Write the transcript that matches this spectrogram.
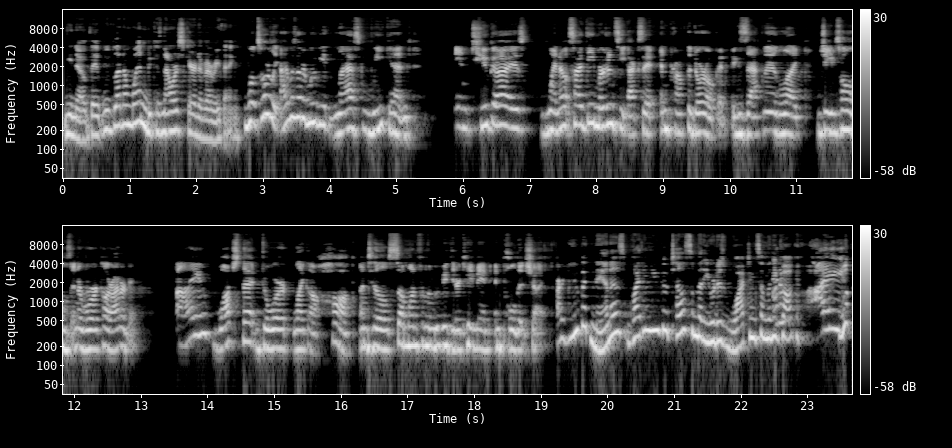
you know, they we've let them win because now we're scared of everything. Well, totally. I was at a movie last weekend, and two guys went outside the emergency exit and propped the door open, exactly like James Holmes in Aurora, Colorado did. I watched that door like a hawk until someone from the movie theater came in and pulled it shut. Are you bananas? Why didn't you go tell somebody? You were just watching somebody I walk. I What?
